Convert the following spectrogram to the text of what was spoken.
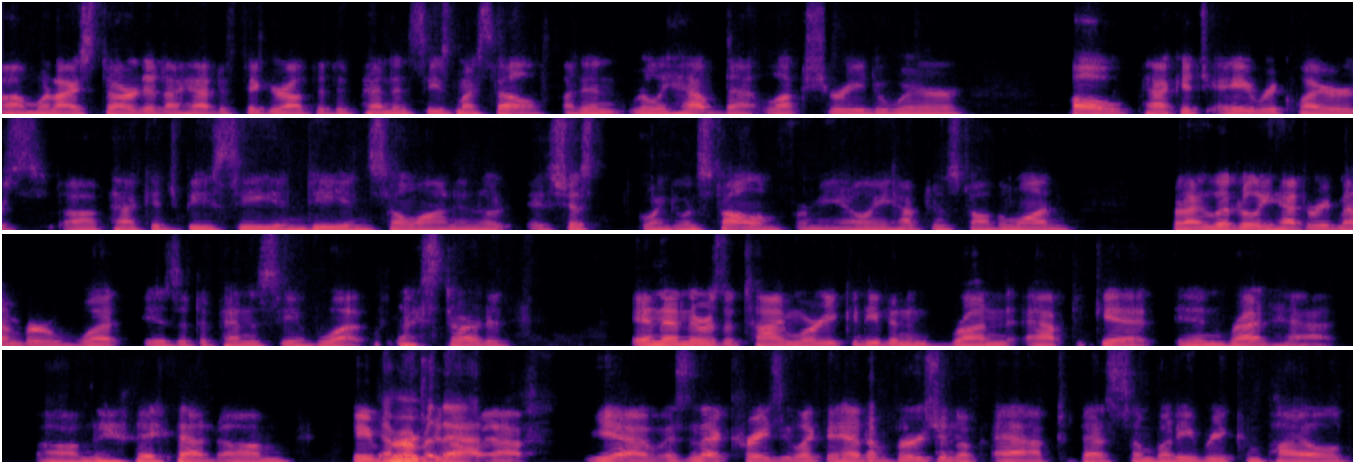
Um, when I started, I had to figure out the dependencies myself. I didn't really have that luxury to where oh, package A requires uh, package B, C, and D, and so on. And it's just going to install them for me. I only have to install the one. But I literally had to remember what is a dependency of what when I started. And then there was a time where you could even run apt-get in Red Hat. Um, they, they, had um, a I version of apt. Yeah, isn't that crazy? Like they had a version of apt that somebody recompiled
